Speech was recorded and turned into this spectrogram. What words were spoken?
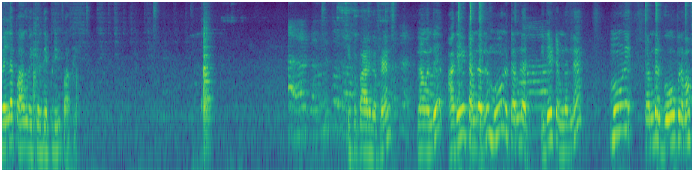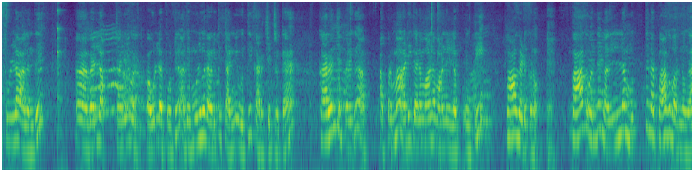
வெள்ளை பாகு வைக்கிறது எப்படின்னு பார்க்கலாம். இப்போ பாருங்கள் ஃப்ரெண்ட்ஸ் நான் வந்து அதே டம்ளரில் மூணு டம்ளர் இதே டம்ளரில் மூணு டம்ளர் கோபுரமாக ஃபுல்லாக அளந்து வெள்ளம் வெல்லம் ஒரு பவுலில் போட்டு அதை முழுகிற வரைக்கும் தண்ணி ஊற்றி கரைச்சிட்ருக்கேன் கரைஞ்ச பிறகு அப் அப்புறமா அடிகனமான வானிலையில் ஊற்றி பாகு எடுக்கணும். பாகு வந்து நல்லா முத்தின பாகு வரணுங்க.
